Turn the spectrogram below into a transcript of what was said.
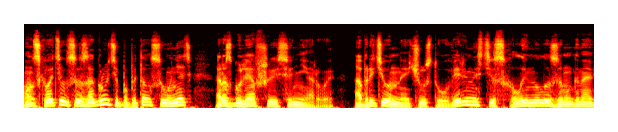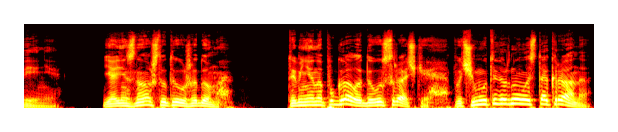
Он схватился за грудь и попытался унять разгулявшиеся нервы. Обретенное чувство уверенности схлынуло за мгновение. «Я не знал, что ты уже дома. Ты меня напугала до усрачки. Почему ты вернулась так рано?»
